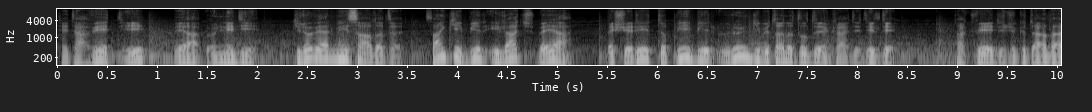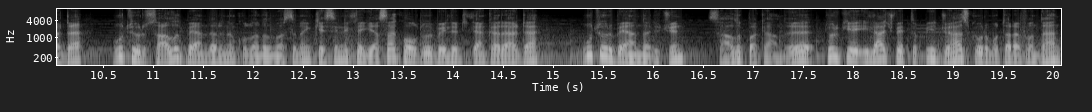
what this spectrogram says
tedavi ettiği veya önlediği, kilo vermeyi sağladığı, sanki bir ilaç veya beşeri tıbbi bir ürün gibi tanıtıldığı kaydedildi. Takviye edici gıdalarda bu tür sağlık beyanlarının kullanılmasının kesinlikle yasak olduğu belirtilen kararda bu tür beyanlar için Sağlık Bakanlığı Türkiye İlaç ve Tıbbi Cihaz Kurumu tarafından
